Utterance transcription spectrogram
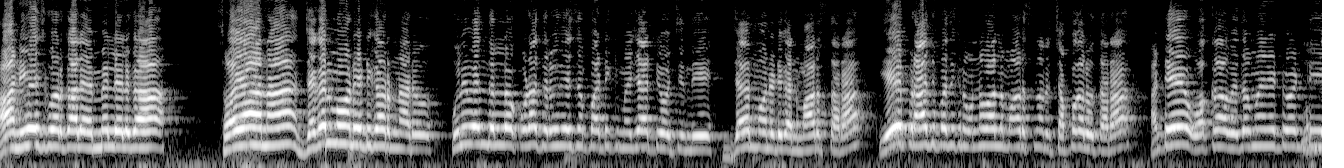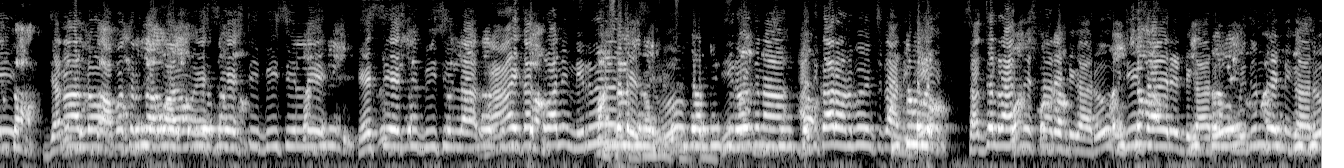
ఆ నియోజకవర్గాల ఎమ్మెల్యేలుగా స్వయాన జగన్మోహన్ రెడ్డి గారు ఉన్నారు. పులివెందుల్లో కూడా తెలుగుదేశం పార్టీకి మెజారిటీ వచ్చింది. జగన్మోహన్ రెడ్డి గారిని మారుస్తారా? ఏ ప్రాతిపదికన ఉన్న వాళ్ళని మారుస్తున్నారు చెప్పగలుగుతారా? అంటే ఒక విధమైనటువంటి జనాల్లో అభద్రతా భావం ఎస్సీ ఎస్టీ బీసీలని ఎస్సీ ఎస్టీ బీసీల నాయకత్వాన్ని నిర్వీర్యం ఈ రోజున అధికారం అనుభవించడానికి సజ్జల రామకృష్ణారెడ్డి గారు విజయసాయి రెడ్డి గారు మిథున్ రెడ్డి గారు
